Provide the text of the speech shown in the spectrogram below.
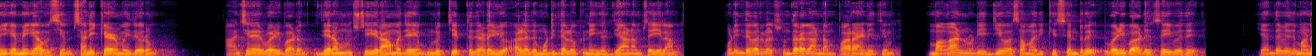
மிக மிக அவசியம். சனிக்கிழமை தோறும் ஆஞ்சநேயர் வழிபாடும் தினமும் ஸ்ரீ ராமஜெயம் நூற்றி எட்டு தடவையோ அல்லது முடிந்த அளவுக்கு நீங்கள் தியானம் செய்யலாம். முடிந்தவர்கள் சுந்தரகாண்டம் பாராயணித்தும் மகானுடைய ஜீவசமாதிக்கு சென்று வழிபாடு செய்வது எந்த விதமான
